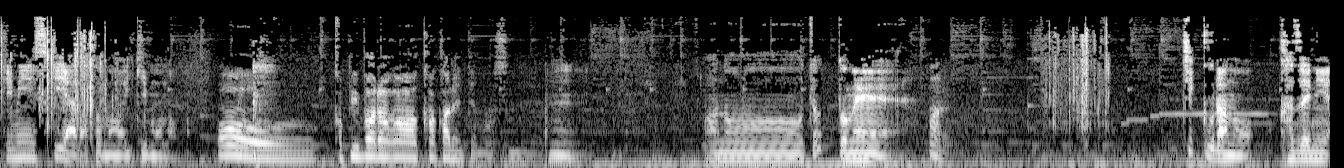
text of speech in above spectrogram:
君好きやろ、その生き物。おー、カピバラが描かれてますね。うん。あのー、ちょっとね、はい。チクラの風に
